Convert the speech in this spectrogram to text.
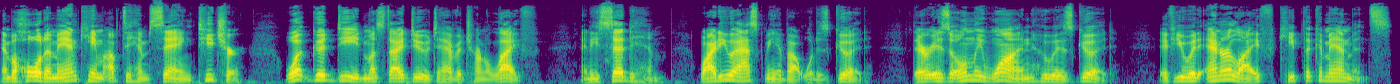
And behold, a man came up to him, saying, Teacher, what good deed must I do to have eternal life? And he said to him, Why do you ask me about what is good? There is only one who is good. If you would enter life, keep the commandments.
